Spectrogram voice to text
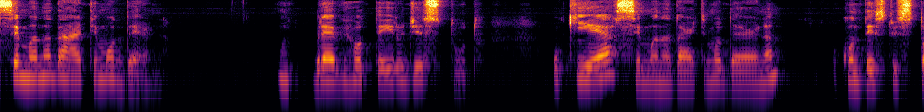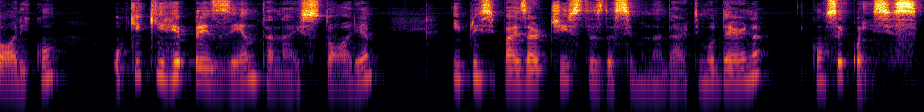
Semana da Arte Moderna. Um breve roteiro de estudo. O que é a Semana da Arte Moderna? O contexto histórico, o que, que representa na história e principais artistas da Semana da Arte Moderna e consequências.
